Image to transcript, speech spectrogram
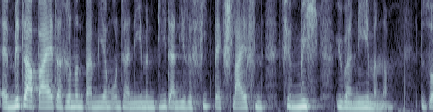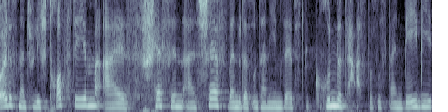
äh, Mitarbeiterinnen bei mir im Unternehmen, die dann diese Feedback-Schleifen für mich übernehmen. Du solltest natürlich trotzdem als Chefin, als Chef, wenn du das Unternehmen selbst gegründet hast, das ist dein Baby,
